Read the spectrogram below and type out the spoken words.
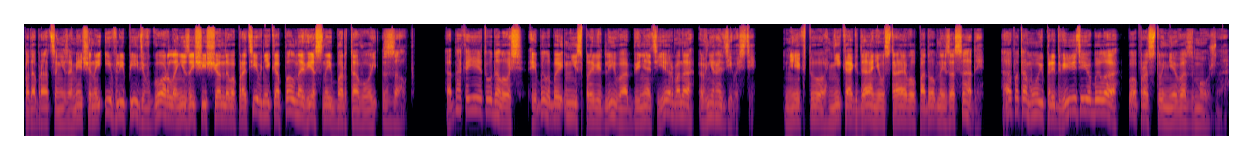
подобраться незамеченной и влепить в горло незащищенного противника полновесный бортовой залп. Однако ей это удалось, и было бы несправедливо обвинять Ермана в нерадивости. Никто никогда не устраивал подобной засады, а потому и предвидеть ее было попросту невозможно.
